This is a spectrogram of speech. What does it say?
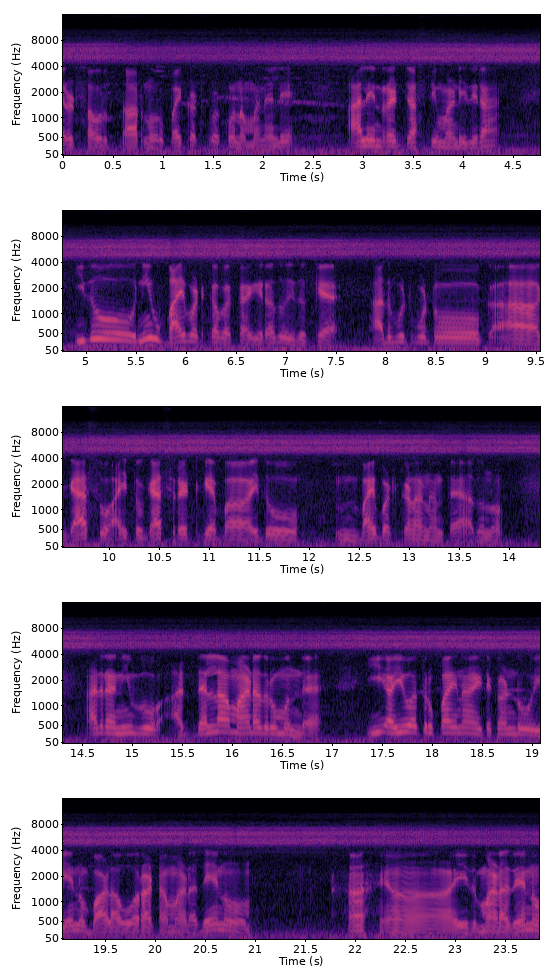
ಎರಡು ಸಾವಿರದ ಆರುನೂರು ರೂಪಾಯಿ ಕಟ್ಟಬೇಕು ನಮ್ಮ ಮನೇಲಿ. ಹಾಲಿನ ರೇಟ್ ಜಾಸ್ತಿ ಮಾಡಿದ್ದೀರಾ. ಇದು ನೀವು ಬಾಯಿ ಬಡ್ಕೋಬೇಕಾಗಿರೋದು ಇದಕ್ಕೆ. ಅದು ಬಿಟ್ಬಿಟ್ಟು ಗ್ಯಾಸು ಆಯಿತು, ಗ್ಯಾಸ್ ರೇಟ್ಗೆ ಬ ಇದು ಬಾಯಿ ಬಟ್ಕೊಳ್ಳೋಣಂತೆ ಅದನ್ನು. ಆದರೆ ನೀವು ಅದೆಲ್ಲ ಮಾಡೋದ್ರ ಮುಂದೆ ಈ ಐವತ್ತು ರೂಪಾಯಿನ ಇಟ್ಕೊಂಡು ಏನು ಭಾಳ ಹೋರಾಟ ಮಾಡೋದೇನು ಇದು ಮಾಡೋದೇನು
